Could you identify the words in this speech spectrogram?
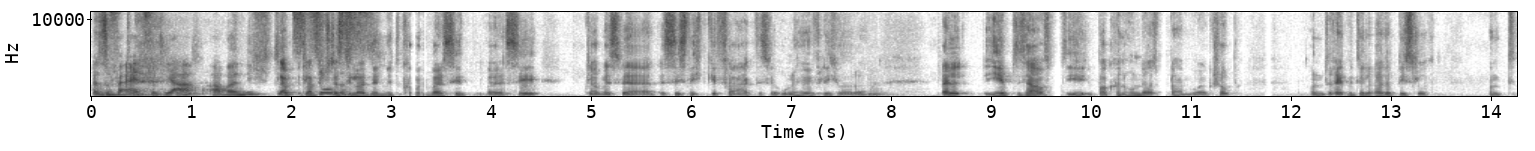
also vereinzelt ja, aber nicht. Glaub, glaubst so, du, dass, dass, die Leute nicht mitkommen, weil sie, weil sie glauben, es, wär, es ist nicht gefragt, es wäre unhöflich oder. Weil ich habe das auch oft, ich packe einen Hund aus beim Workshop und rede mit den Leuten ein bisschen und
